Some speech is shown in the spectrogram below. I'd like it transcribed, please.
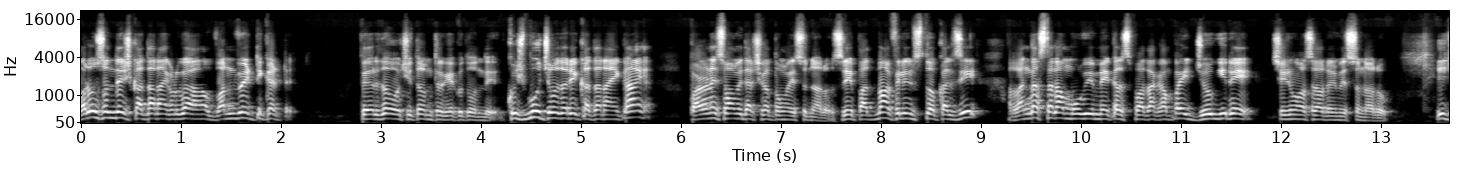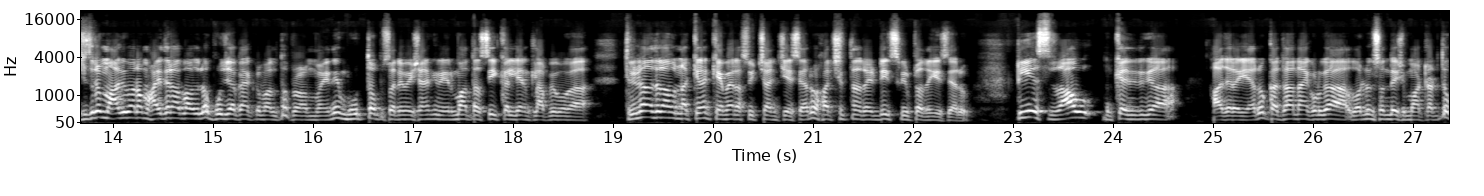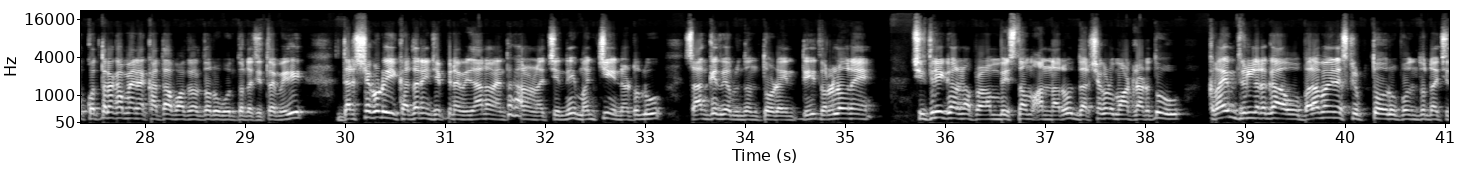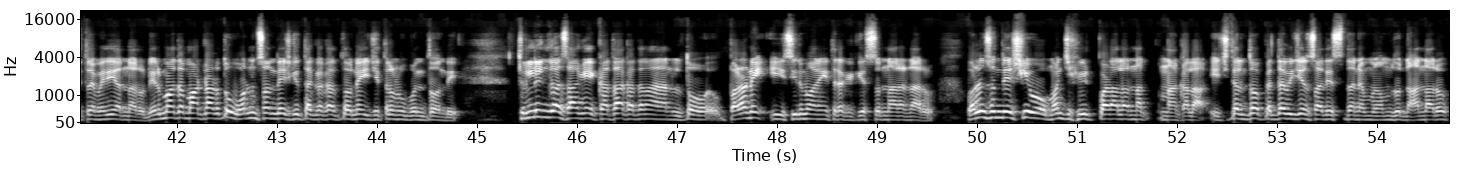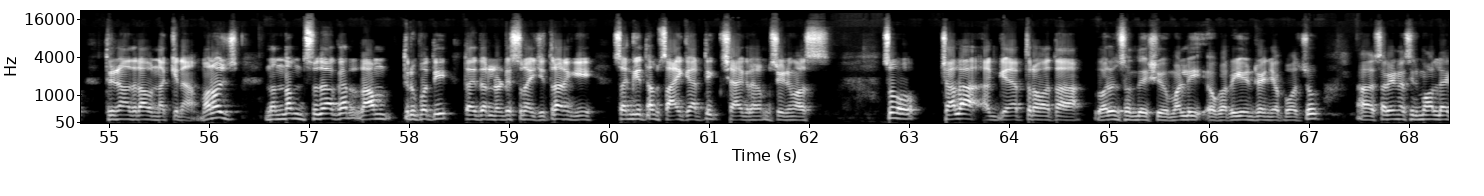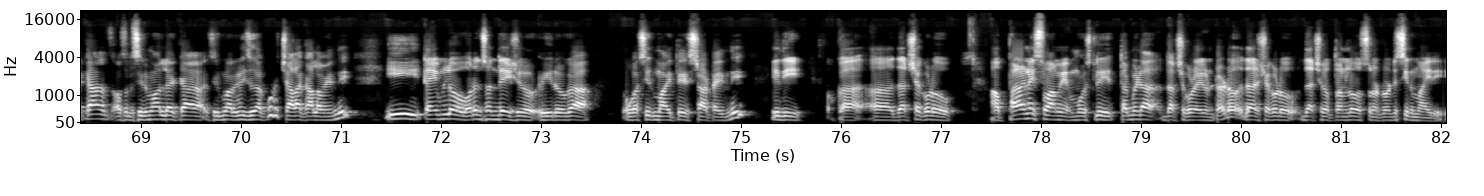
వరుణ్ సందేశ్ కథానాయకుడుగా one way ticket పేరుతో ఓ చిత్రం తెరకెక్కుతుంది. ఖుష్బూ చౌదరి కథానాయిక పళనిస్వామి దర్శకత్వం వహిస్తున్నారు. శ్రీ పద్మ ఫిలిమ్స్తో కలిసి రంగస్థల మూవీ మేకర్స్ పతాకంపై జోగిరే శ్రీనివాసరావు నిర్మిస్తున్నారు. ఈ చిత్రం ఆదివారం హైదరాబాద్లో పూజా కార్యక్రమాలతో ప్రారంభమైంది. ముహూర్తపు సన్నివేశానికి నిర్మాత సి కళ్యాణ్ క్లాప్ ఇవ్వగా Trinatharao Nakkina camera switch on చేశారు. హర్షిత రెడ్డి స్క్రిప్ట్ అందజేశారు. టిఎస్ రావు ముఖ్య అతిథిగా హాజరయ్యారు. కథానాయకుడుగా వరుణ్ సందేశ్ మాట్లాడుతూ కొత్త రకమైన కథాపాత్రలతో రూపొందుతున్న చిత్రం ఇది. దర్శకుడు ఈ కథని చెప్పిన విధానం ఎంతగానో నచ్చింది. మంచి నటులు సాంకేతిక బృందం తోడైంది. త్వరలోనే చిత్రీకరణ ప్రారంభిస్తాం అన్నారు. దర్శకుడు మాట్లాడుతూ క్రైమ్ థ్రిల్లర్గా ఓ బలమైన స్క్రిప్ట్తో రూపొందుతున్న చిత్రం ఇది అన్నారు. నిర్మాత మాట్లాడుతూ వరుణ్ సందేశ్ తగ్గతోనే తగ్గ కథతోనే ఈ చిత్రం రూపొందుతోంది. థ్రిల్లింగ్గా సాగే కథా కథనాలతో పరణి ఈ సినిమాని తెరకెక్కిస్తున్నారన్నారు. వరుణ్ సందేశ్కి ఓ మంచి హిట్ పడాలన్న నా కళ ఈ చిత్రంతో పెద్ద విజయం సాధిస్తుందని నమ్ముతున్నా అన్నారు త్రినాథరావు నక్కిన. మనోజ్ నందం సుధాకర్ రామ్ తిరుపతి తదితరులు నటిస్తున్న ఈ చిత్రానికి సంగీతం సాయి కార్తిక్ ఛాయాగ్రహం శ్రీనివాస్. సో చాలా గ్యాప్ తర్వాత వరుణ్ సందేశ్ మళ్ళీ ఒక రీఎంట్రీ అని చెప్పవచ్చు. సరైన సినిమాలు లేక అసలు సినిమాలు లేక సినిమా రిలీజ్ కాకుండా కూడా చాలా కాలం అయింది. ఈ టైంలో వరుణ్ సందేశ్ హీరోగా ఒక సినిమా అయితే స్టార్ట్ అయింది. ఇది ఒక ఆ, దర్శకుడు ఆ, పళనిస్వామి మోస్ట్లీ తమిళ దర్శకుడు అయి ఉంటాడు. దర్శకుడు దర్శకత్వంలో వస్తున్నటువంటి సినిమా ఇది.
